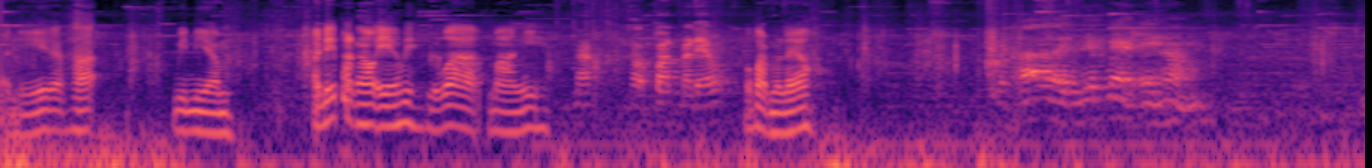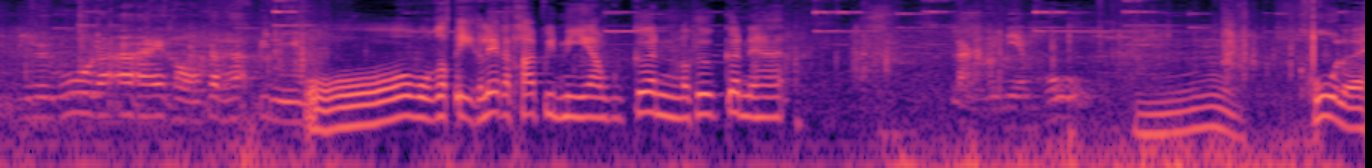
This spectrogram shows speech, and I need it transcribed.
อันนี้กระทะมีเนียม อันนี้ปัดเงาเองพี่หรือว่ามางี้นะขับปัดมาแล้วก็ปัดมาแล้วกระทะอะไรเรียกแม่ไอ้หำไม่พูดนะไอ้เขากระทะปีนี้โอ้ปกติเขาเรียกกระทะปีเนียม Google เราคือ Google นะฮะหลังมีเนียมคู่ อืมคู่เลย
